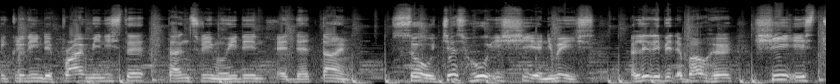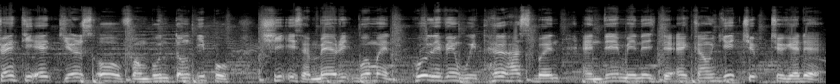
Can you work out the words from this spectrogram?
including the Prime Minister Tan Sri Muhyiddin at that time. So, just who is she anyways? A little bit about her. She is 28 years old from Buntong Ipoh. She is a married woman who living with her husband and they manage the account YouTube together.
